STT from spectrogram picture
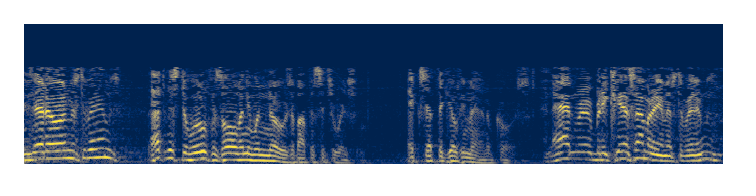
Is that all, Mr. Williams? That, Mr. Wolfe, is all anyone knows about the situation. Except the guilty man, of course. An admirably clear summary, Mr. Williams.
